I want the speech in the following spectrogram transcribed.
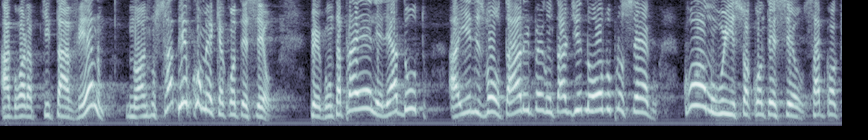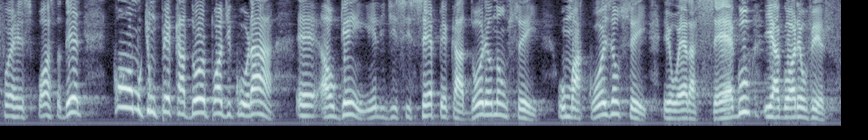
Agora, que está vendo, nós não sabemos como é que aconteceu. Pergunta para ele, ele é adulto. Aí eles voltaram e perguntaram de novo para o cego: como isso aconteceu? Sabe qual que foi a resposta dele? Como que um pecador pode curar é, alguém? Ele disse: se é pecador, eu não sei. Uma coisa eu sei: eu era cego e agora eu vejo.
